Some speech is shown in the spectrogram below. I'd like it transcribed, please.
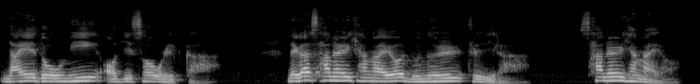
나의 도움이 어디서 올까? 내가 산을 향하여 눈을 들리라. 산을 향하여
